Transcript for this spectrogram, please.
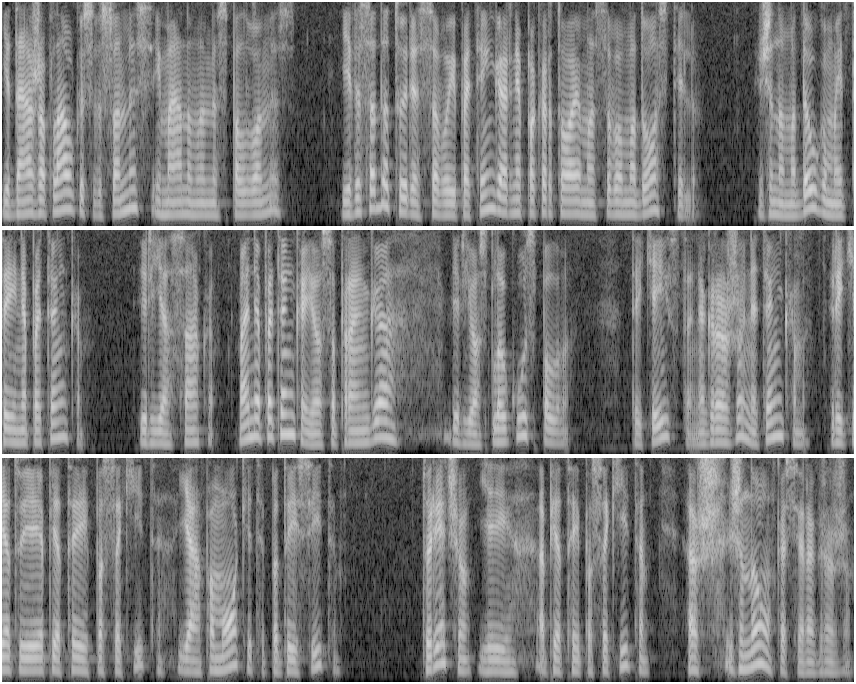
Jie dažo plaukus visomis įmanomomis spalvomis. Jie visada turi savo ypatingą ar nepakartojamą savo mados stilių. Žinoma, daugumai tai nepatinka. Ir jie sako, Man nepatinka jos apranga ir jos plaukų spalva. Tai keista, negražu, netinkama. Reikėtų jai apie tai pasakyti, ją pamokyti, pataisyti. Turėčiau jai apie tai pasakyti. Aš žinau, kas yra gražu.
